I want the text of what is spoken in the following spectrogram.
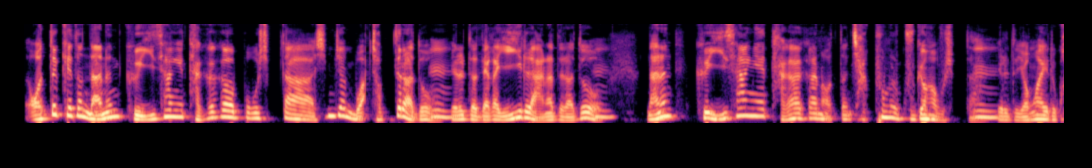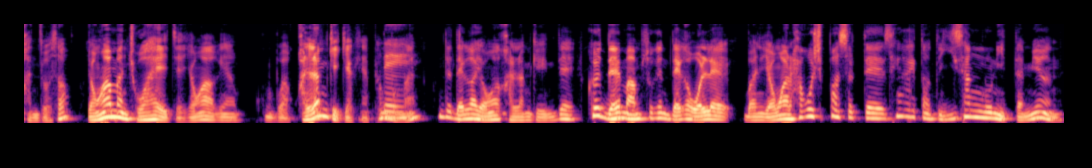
어떻게든 나는 그 이상에 다가가 보고 싶다. 심지어 뭐 접더라도 음. 예를 들어 내가 이 일을 안 하더라도 음. 나는 그 이상에 다가간 어떤 작품을 구경하고 싶다. 음. 예를 들어 영화의를 관둬서 영화만 좋아해 이제 영화 그냥 그 뭐야 관람객이야 그냥 평범한. 네. 근데 내가 영화 관람객인데 그 내 마음속엔 내가 원래 만약 영화를 하고 싶었을 때 생각했던 어떤 이상론이 있다면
